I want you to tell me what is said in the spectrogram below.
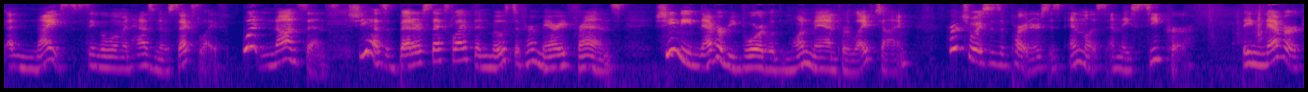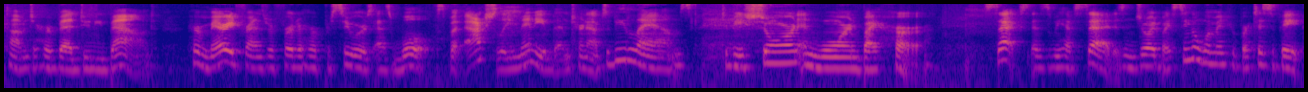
a nice single woman has no sex life. What nonsense! She has a better sex life than most of her married friends. She need never be bored with one man per lifetime. Her choices of partners is endless, and they seek her. They never come to her bed duty bound. Her married friends refer to her pursuers as wolves, but actually, many of them turn out to be lambs, to be shorn and worn by her. Sex, as we have said, is enjoyed by single women who participate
